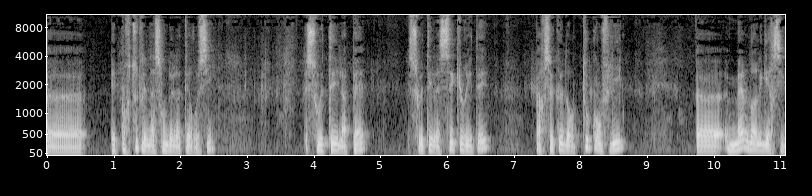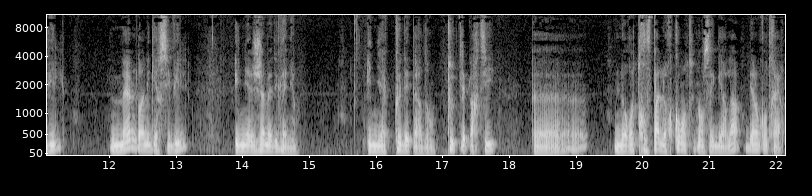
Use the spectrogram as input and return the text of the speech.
euh, et pour toutes les nations de la terre aussi. Souhaiter la paix, souhaiter la sécurité, parce que dans tout conflit, euh, même dans les guerres civiles, même dans les guerres civiles, il n'y a jamais de gagnant. Il n'y a que des perdants. Toutes les parties euh, ne retrouvent pas leur compte dans ces guerres-là, bien au contraire.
